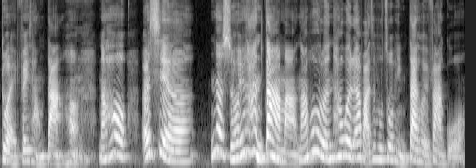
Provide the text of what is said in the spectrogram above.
对，非常大哈。嗯、然后而且那时候因为它很大嘛，拿破仑他为了要把这幅作品带回法国，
